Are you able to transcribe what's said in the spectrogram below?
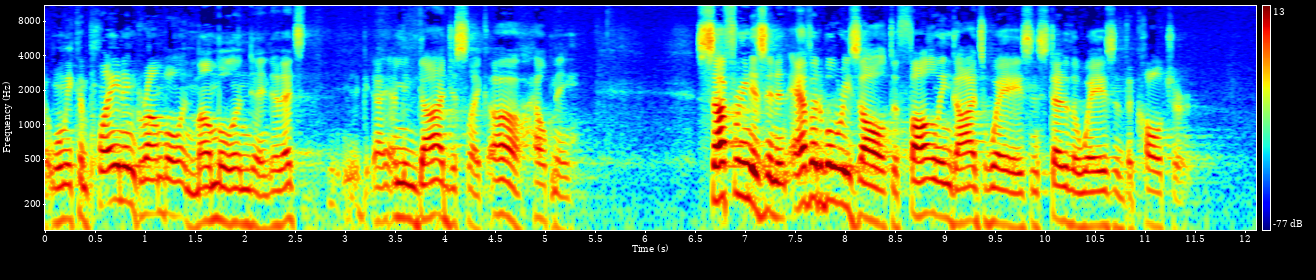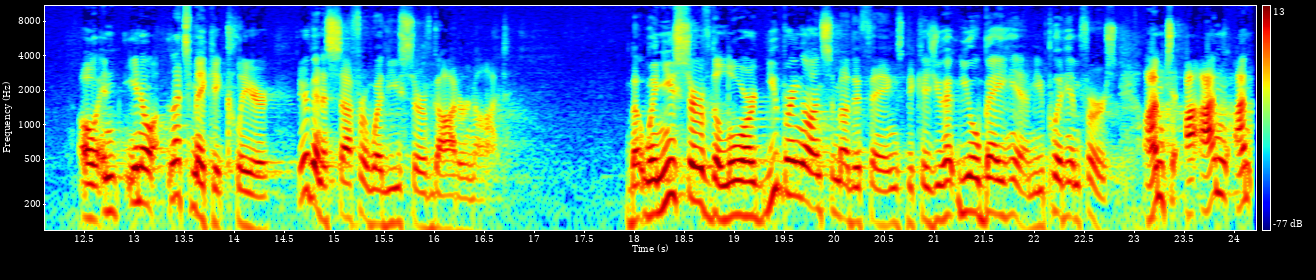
But when we complain and grumble and mumble, and, and that's, I mean, God just like, oh, help me. Suffering is an inevitable result of following God's ways instead of the ways of the culture. Oh, and you know, let's make it clear you're going to suffer whether you serve God or not. But when you serve the Lord, you bring on some other things because you, you obey Him. You put Him first. I'm, t- I'm, I'm,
